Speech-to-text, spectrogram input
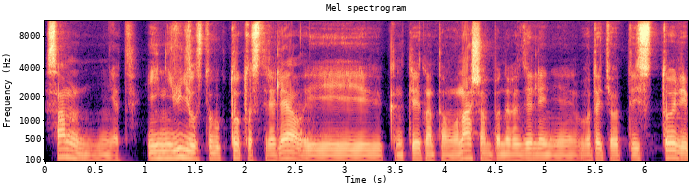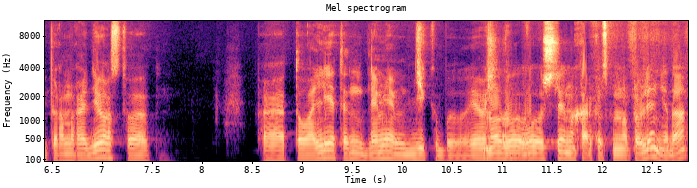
Сам нет. И не видел, чтобы кто-то стрелял. И конкретно там в нашем подразделении вот эти вот истории про мародерство, про туалеты, ну, для меня дико было. Я, вообще- Ну, вы, вы шли на Харьковском направлении, да?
